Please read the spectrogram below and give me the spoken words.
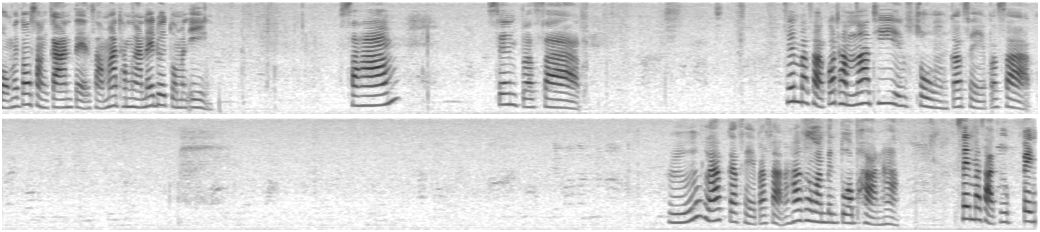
มองไม่ต้องสั่งการ แต่สามารถทำงานได้ด้วยตัวมันเอง 3. เส้นประสาท เส้นประสาทก็ทำหน้าที่ส่งกระแสประสาท หรือรับกระแสประสาทนะคะ คือมันเป็นตัวผ่านค่ะ เส้นประสาทคือเป็น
